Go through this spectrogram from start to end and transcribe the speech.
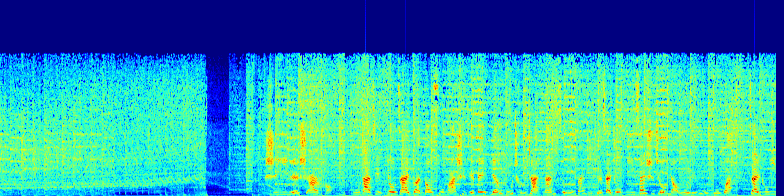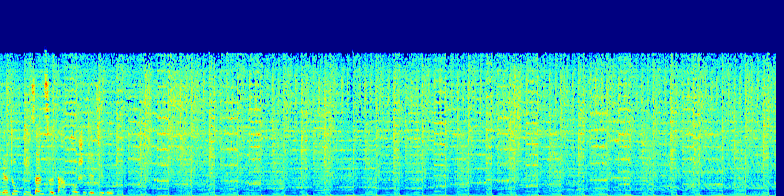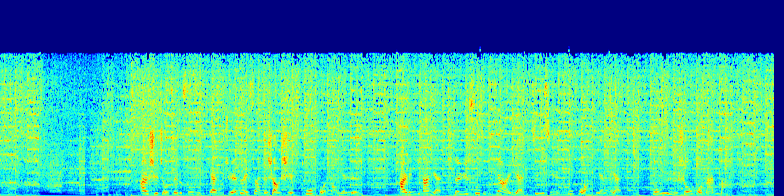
十一月十二号，武大靖又在短道速滑世界杯盐湖城站男子五百米决赛中以三十九秒五零五夺冠，在同一年中第三次打破世界纪录。二十九岁的苏炳添绝对算得上是突破代言人。二零一八年对于苏炳添而言，惊喜与突破连连，荣誉与收获满满。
